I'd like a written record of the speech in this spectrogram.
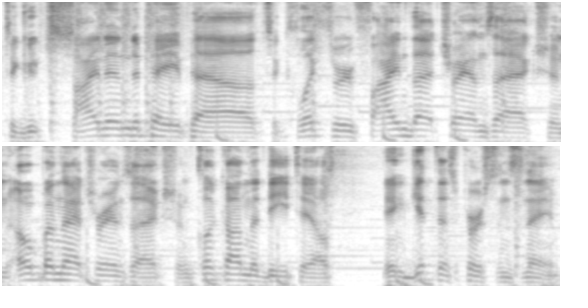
to sign into paypal to click through find that transaction open that transaction click on the details and get this person's name.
